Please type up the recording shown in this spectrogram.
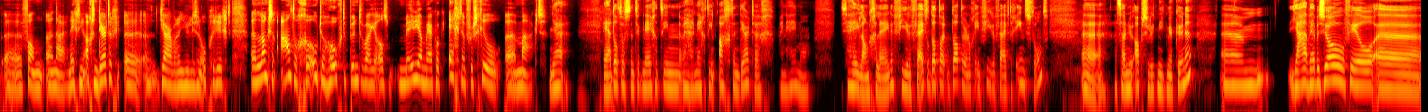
eh, van eh, nou, 1938, eh, het jaar waarin jullie zijn opgericht, langs een aantal grote hoogtepunten waar je als mediamerk ook echt een verschil eh, maakt? Ja. Nou ja, dat was natuurlijk 19, ja, 1938. Mijn hemel. Dat is heel lang geleden, 54. Dat er, dat er nog in 54 in stond. Eh, dat zou nu absoluut niet meer kunnen. Ehm, ja, we hebben zoveel eh,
